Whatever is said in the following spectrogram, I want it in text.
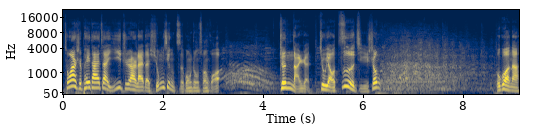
从而使胚胎在移植而来的雄性子宫中存活。真男人就要自己生。不过呢，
